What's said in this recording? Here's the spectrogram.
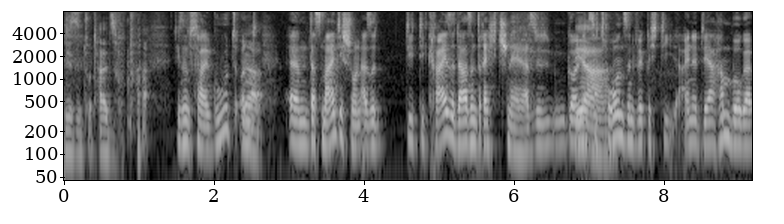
die sind total super. Die sind total gut und Ja. ähm, das meinte ich schon. Also die, die Kreise da sind recht schnell. Also die Goldenen Ja. Zitronen sind wirklich die, eine der Hamburger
